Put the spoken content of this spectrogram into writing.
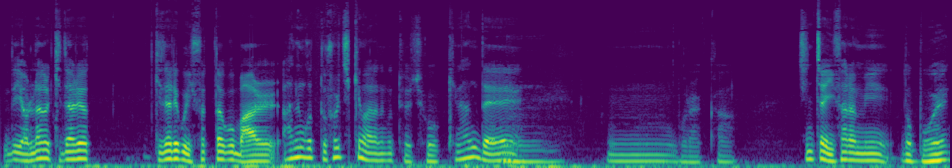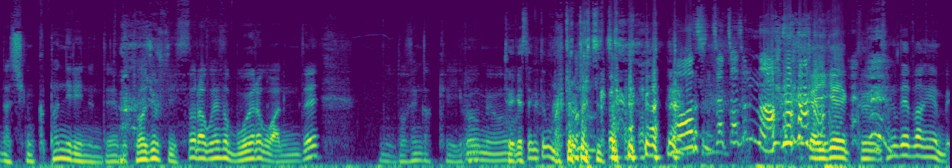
근데 연락을 기다려 기다리고 있었다고 말하는 것도 솔직히 말하는 것도 좋긴 한데 음, 음, 뭐랄까 진짜 이 사람이 너 뭐해? 나 지금 급한 일이 있는데 뭐 도와줄 수 있어라고 해서 뭐해라고 왔는데 뭐 너 생각해 이러면 되게 생뚱맞겠다, 진짜. 아 진짜 짜증나. 그러니까 이게 그 상대방의 매-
